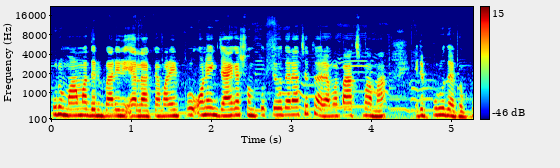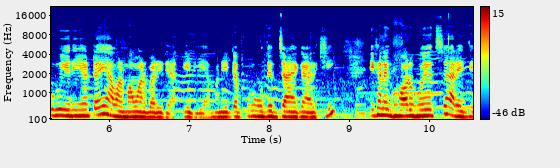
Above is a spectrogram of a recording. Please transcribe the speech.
পুরো মামাদের বাড়ির এলাকা। মানে অনেক জায়গা সম্পত্তি ওদের আছে তো, আর আমার পাঁচ মামা। এটা পুরো দেখো, পুরো এরিয়াটাই আমার মামার বাড়ির এরিয়া। মানে এটা পুরো ওদের জায়গা আর কি। এখানে ঘর হয়েছে, আর এই যে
